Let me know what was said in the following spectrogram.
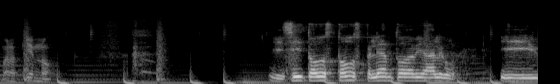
Bueno, ¿quién no? Y sí, todos, todos pelean todavía algo. Y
